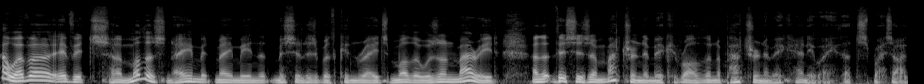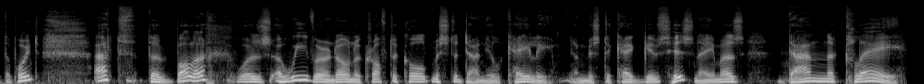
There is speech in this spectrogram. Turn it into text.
However, if it's her mother's name, it may mean that Miss Elizabeth Kinraid's mother was unmarried, and that this is a matronymic rather than a patronymic. Anyway, that's beside the point. At the Bollach was a weaver and owner crofter called Mr. Daniel Cayley, and Mr. Keig gives his name as Dan the Clay.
